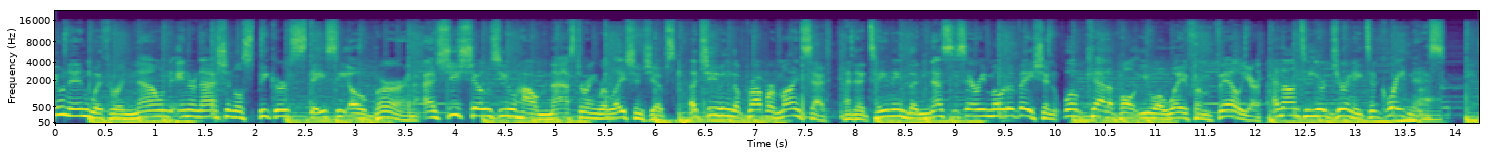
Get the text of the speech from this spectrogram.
Tune in with renowned international speaker Stacey O'Byrne as she shows you how mastering relationships, achieving the proper mindset, and attaining the necessary motivation will catapult you away from failure and onto your journey to greatness.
